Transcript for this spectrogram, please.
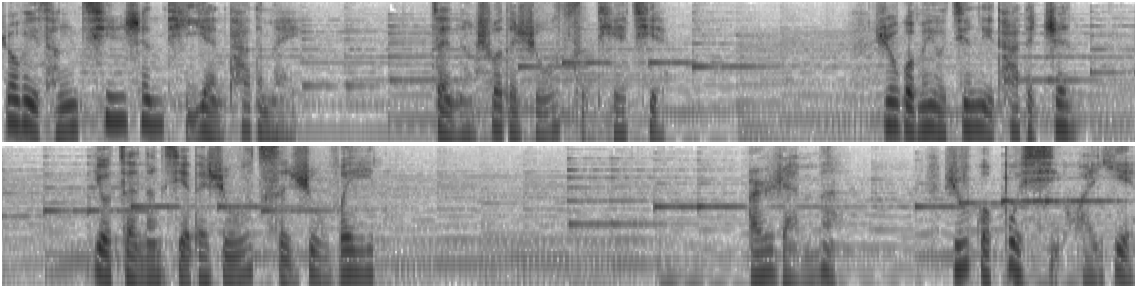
若未曾亲身体验它的美，怎能说得如此贴切？如果没有经历它的真，又怎能写得如此入微呢？而人们如果不喜欢夜，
